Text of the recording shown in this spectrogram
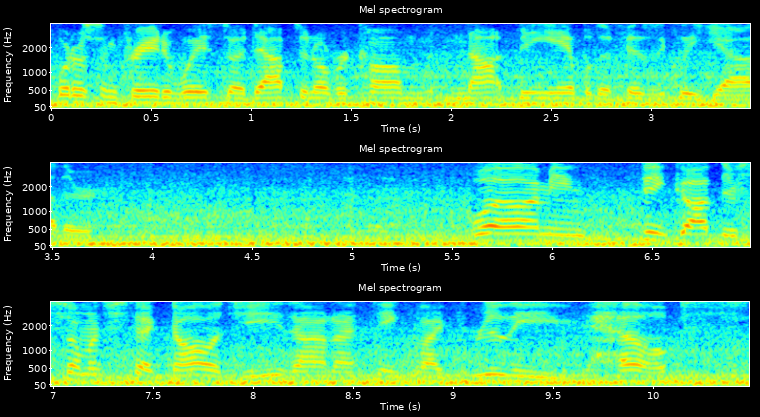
what are some creative ways to adapt and overcome not being able to physically gather? Well, I mean, thank God there's so much technology that I think like really helps,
